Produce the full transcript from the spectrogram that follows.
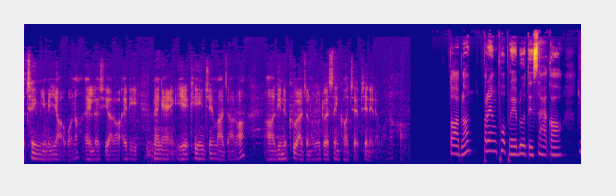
အချိန်မီမရဘူးပေါ့နော်အဲလက်ရှိကတော့အဲ့ဒီနိုင်ငံရေးအခင်းချင်းမှာကြတော့ အာဒီနှစ်ခုကကျွန်တော်တို့အတွက်စိန်ခေါ်ချက်ဖြစ်နေတယ်ပေါ့နော်ဟုတ်តបឡនប្រេងភពរេបដូទេសាក៏ល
